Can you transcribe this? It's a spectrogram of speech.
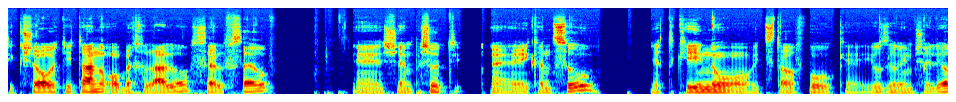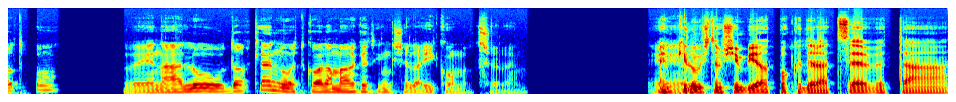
תקשורת איתנו, או בכלל לא, self-serve, אה, שהם פשוט אה, ייכנסו, יתקינו או יצטרפו כיוזרים של להיות פה, וינהלו דרכנו את כל ה marketing של ה e-commerce שלהם. הם כאילו משתמשים ב Yotpo כדי לעצב את, ה,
